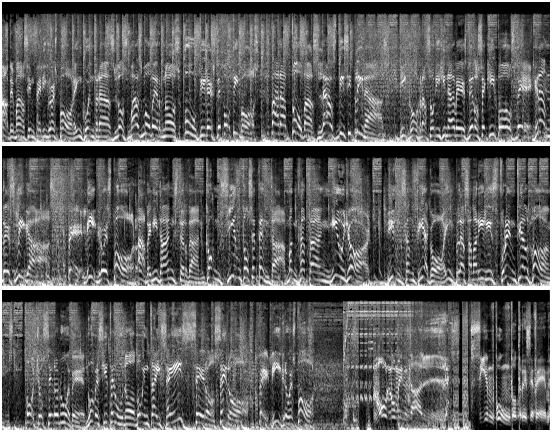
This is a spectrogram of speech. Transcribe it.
Además, en Peligro Sport encuentras los más modernos útiles deportivos para todas las disciplinas y gorras originales de los equipos de grandes ligas. Peligro Sport, Avenida Amsterdam con 170, Manhattan, New York. Y en Santiago, en Plaza Marilis, frente al Hans, 809-971-9600. Peligro Sport. Monumental 100.3 FM.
